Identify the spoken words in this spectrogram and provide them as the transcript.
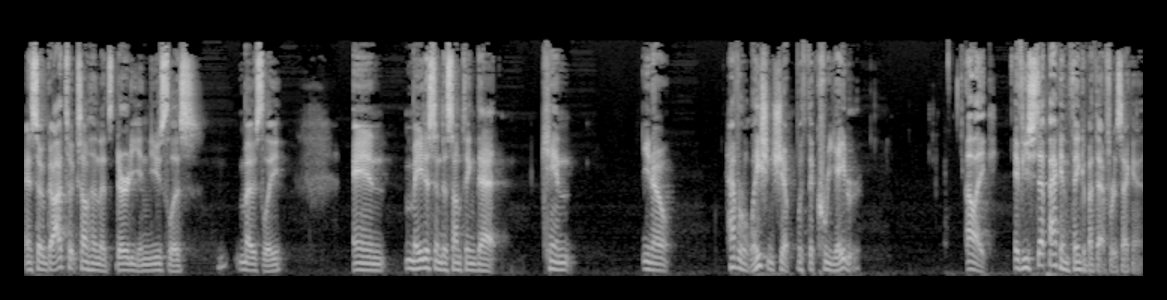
and so God took something that's dirty and useless, mostly, and made us into something that can, you know, have a relationship with the creator. I like if you step back and think about that for a second.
